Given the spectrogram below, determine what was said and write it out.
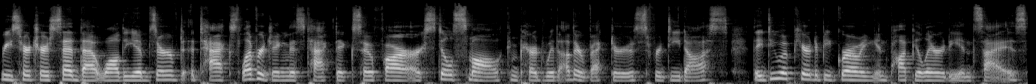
Researchers said that while the observed attacks leveraging this tactic so far are still small compared with other vectors for DDoS, they do appear to be growing in popularity and size,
